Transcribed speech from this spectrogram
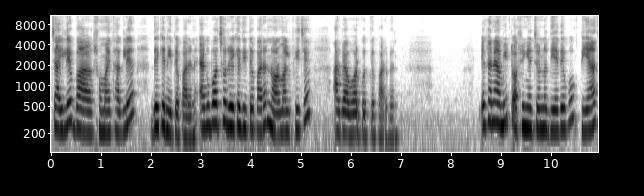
চাইলে বা সময় থাকলে দেখে নিতে পারেন। এক বছর রেখে দিতে পারেন নর্মাল ফ্রিজে আর ব্যবহার করতে পারবেন। এখানে আমি টফিংয়ের জন্য দিয়ে দেব পেঁয়াজ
